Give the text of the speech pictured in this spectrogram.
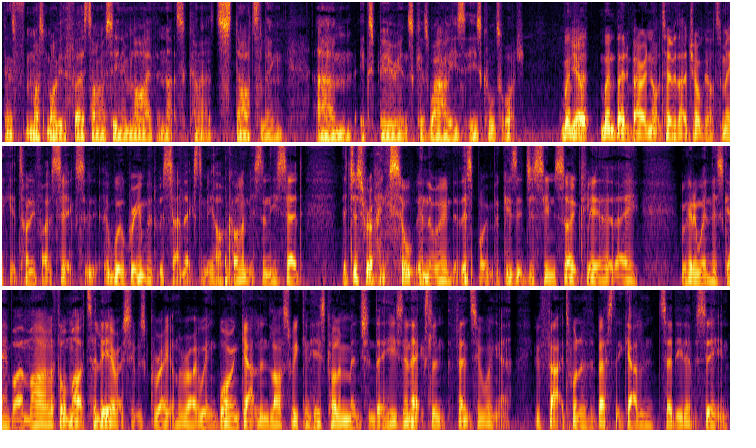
think it's, must might be the first time I've seen him live, and that's a kind of startling um, experience because wow, he's he's cool to watch. When, Yeah. Bo- when Beauden Barrett knocked over that drop goal to make it 25 6, Will Greenwood was sat next to me, our columnist, and he said they're just rubbing salt in the wound at this point because it just seems so clear that they were going to win this game by a mile. I thought Mark Telea actually was great on the right wing. Warren Gatland last week in his column mentioned that he's an excellent defensive winger. In fact, one of the best that Gatland said he'd ever seen.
